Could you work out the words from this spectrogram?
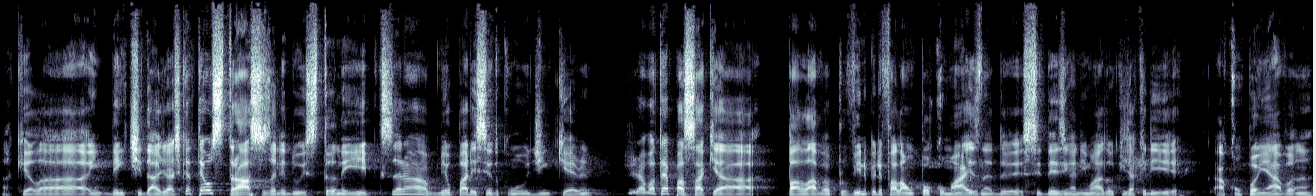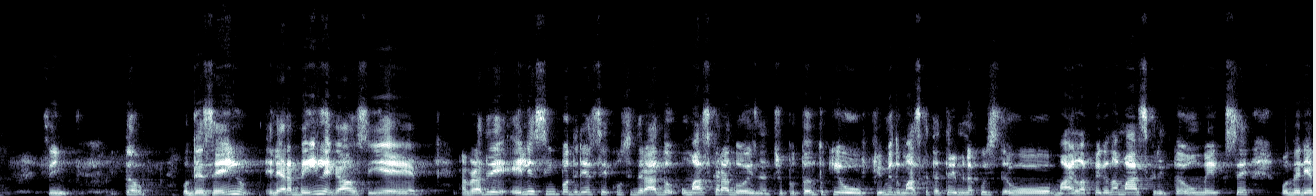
Aquela identidade. Eu acho que até os traços ali do Stanley Ipkiss era meio parecido com o Jim Carrey. Já vou até passar aqui a palavra pro Vini para ele falar um pouco mais, né, desse desenho animado, que já que ele acompanhava, né? Sim. Então, o desenho, ele era bem legal, assim, é, na verdade, ele sim poderia ser considerado o Máscara 2, né? Tipo, tanto que o filme do Máscara até termina com o Myla pegando a máscara. Então, meio que você poderia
